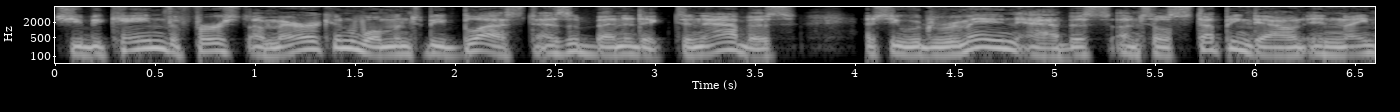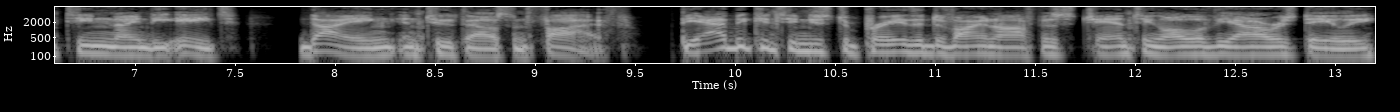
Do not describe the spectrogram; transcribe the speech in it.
She became the first American woman to be blessed as a Benedictine abbess, and she would remain abbess until stepping down in 1998, dying in 2005. The abbey continues to pray the divine office, chanting all of the hours daily,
